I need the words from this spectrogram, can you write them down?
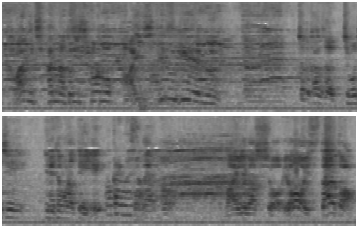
川口春奈と石川の愛してるゲーム。ちょっとカズさん気持ち入れてもらっていい？わかりました。ごめんうん。参りましょう。よーいスタート！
